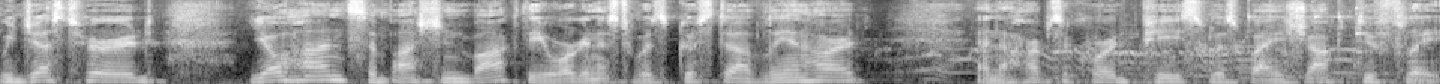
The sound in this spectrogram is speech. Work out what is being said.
We just heard Johann Sebastian Bach, the organist was Gustav Leonhardt, and the harpsichord piece was by Jacques Duphly.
